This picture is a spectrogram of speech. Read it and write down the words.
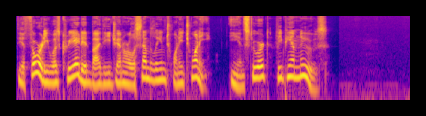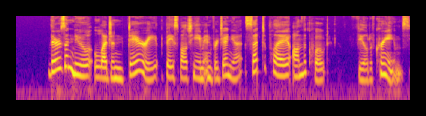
The authority was created by the General Assembly in 2020. Ian Stewart, VPM News. There's a new legendary baseball team in Virginia set to play on the quote, Field of Creams.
